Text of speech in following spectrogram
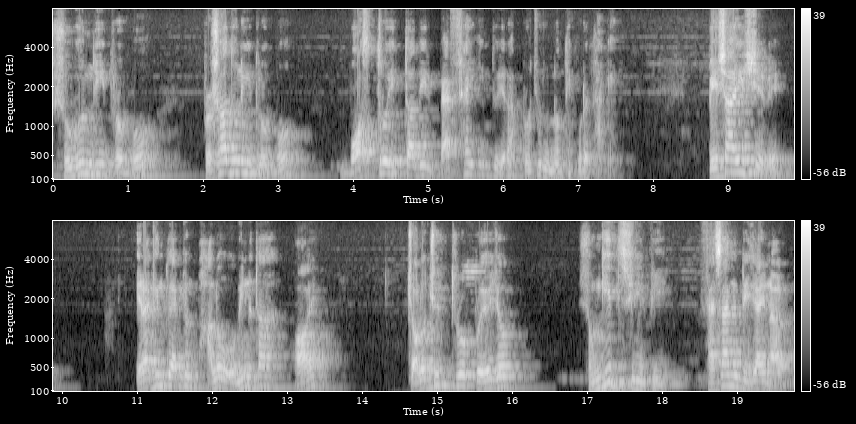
সুগন্ধি দ্রব্য, প্রসাধনী দ্রব্য, বস্ত্র ইত্যাদির ব্যবসায় কিন্তু এরা প্রচুর উন্নতি করে থাকে। পেশা হিসেবে এরা কিন্তু একজন ভালো অভিনেতা হয়। চলচ্চিত্র প্রয়োজক, সংগীত শিল্পী ফ্যাশন ডিজাইনার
